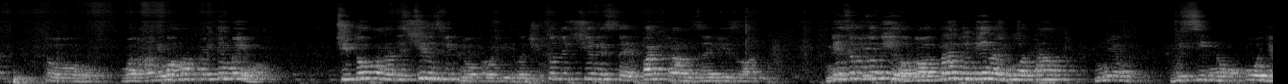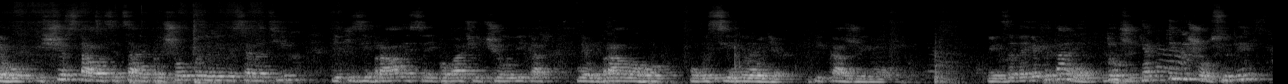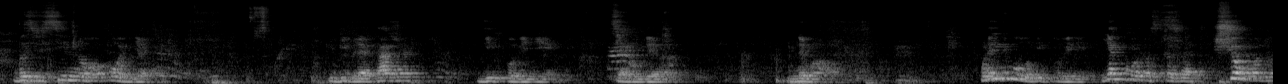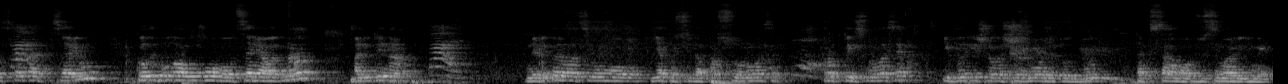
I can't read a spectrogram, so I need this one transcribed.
то вона не могла пройти мимо. Чи то вона десь через вікно пролізла, чи то десь через е, паркан залізла. Не зрозуміло, але одна людина була там не в весільному одягу. І що сталося? Цар прийшов подивитися на тих, які зібралися, і побачив чоловіка невбраного у весільний одяг. І каже йому, він задає питання, друже, як ти вийшов сюди без весільного одягу? І Біблія каже, відповіді ця людина не мала. У неї не було відповіді. Як можна сказати, що можна сказати царю, коли була умова у царя одна, а людина не виконала цю умову, якось сюди просунулася, протиснулася і вирішила, що зможе тут бути так само з усіма людьми.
